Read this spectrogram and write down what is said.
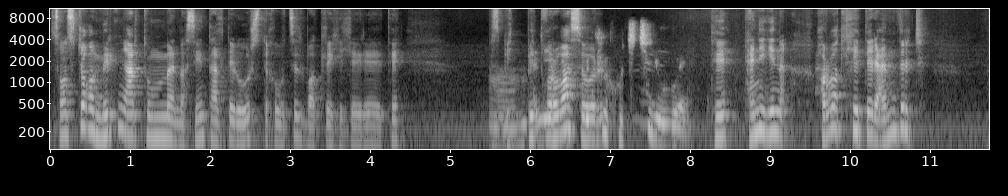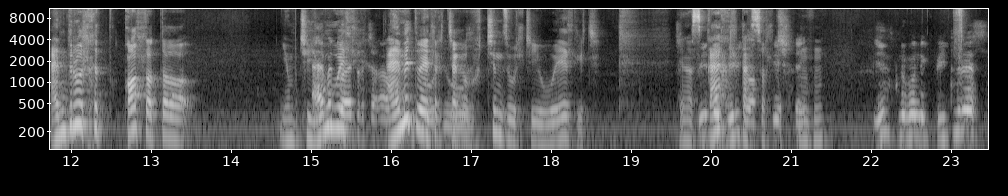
сонсож байгаа мэрэгэн ард түмэн маань бас энэ тал дээр өөрсдийнхөө үзэл бодлыг хэлээрээ тий. Бас бид гурваас өөр хүч чинь юу вэ? Тий. Таныг энэ хорвоо дэлхий дээр амьдарч амьдруулахад гол одоо юм чи юу вэ? Амьд байлгаж байгаа хүчин зүйл чи юу вэ л гэж. Энэ бас гайхалтай асуулт. Энд нөгөө нэг биднээс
